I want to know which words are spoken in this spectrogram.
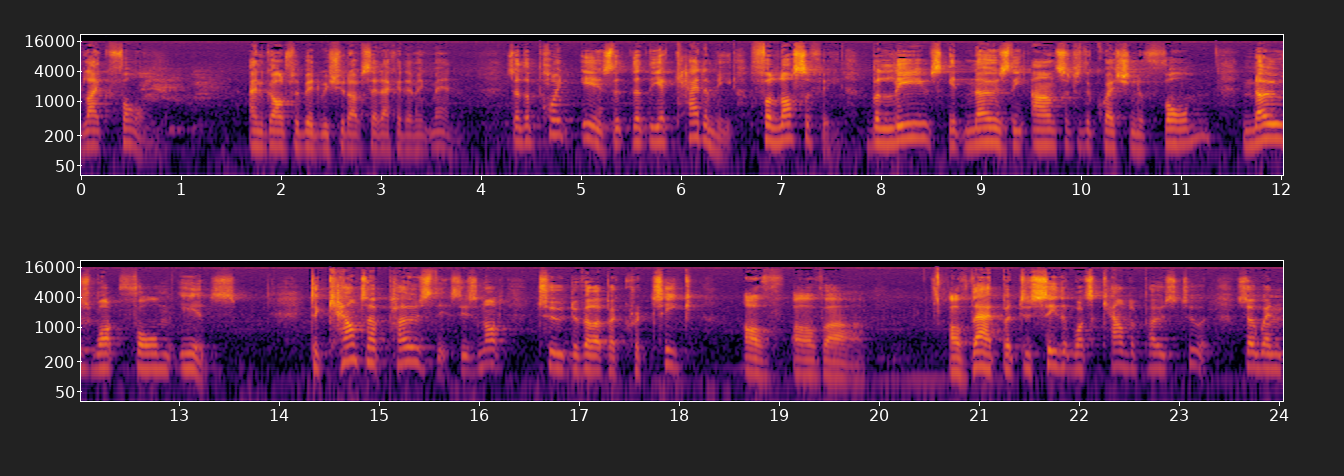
like form, and God forbid we should upset academic men. So the point is that, that the academy, philosophy, believes it knows the answer to the question of form, knows what form is. To counterpose this is not to develop a critique of, of, uh, of that, but to see that what's counterposed to it. So when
